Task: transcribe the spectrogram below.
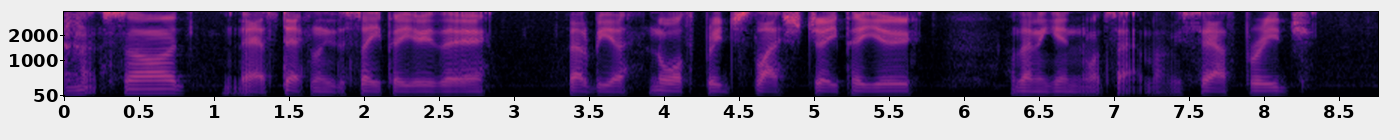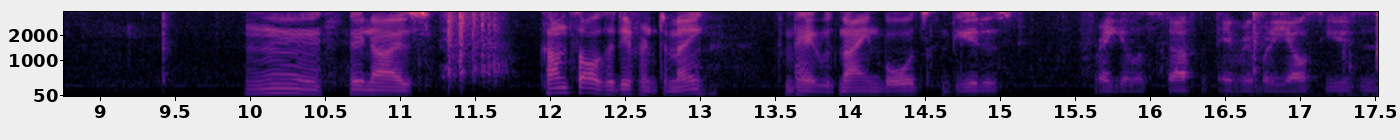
On that side, that's definitely the CPU there. That'll be a Northbridge slash GPU. And then again, what's that? Maybe South Bridge. Mm, who knows? Consoles are different to me compared with main boards, computers, regular stuff that everybody else uses.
